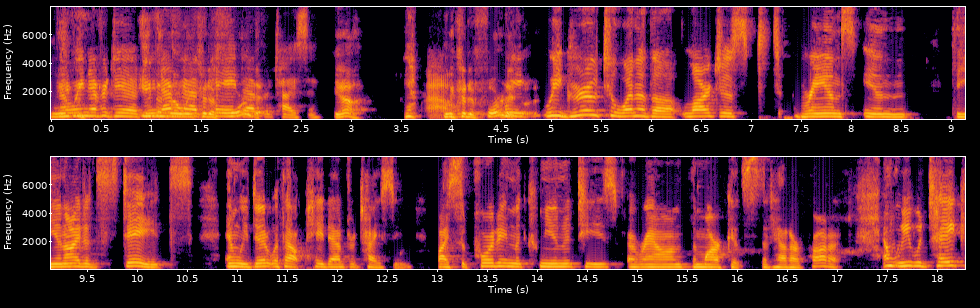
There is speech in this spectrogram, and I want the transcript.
No, even, we never did. Even we never though we had could paid afford advertising. It. Yeah. Yeah. Wow. We could afford we, it. We grew to one of the largest brands in the United States, and we did it without paid advertising by supporting the communities around the markets that had our product. And we would take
